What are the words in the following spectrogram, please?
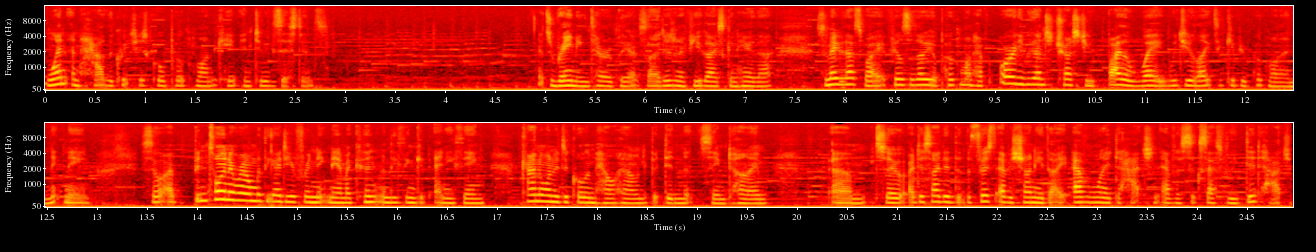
when and how the creatures called Pokemon came into existence. It's raining terribly outside, I don't know if you guys can hear that. So maybe that's why it feels as though your Pokemon have already begun to trust you. By the way, would you like to give your Pokemon a nickname? So I've been toying around with the idea for a nickname, I couldn't really think of anything. Kinda wanted to call him Hellhound, but didn't at the same time. Um, so I decided that the first ever shiny that I ever wanted to hatch and ever successfully did hatch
